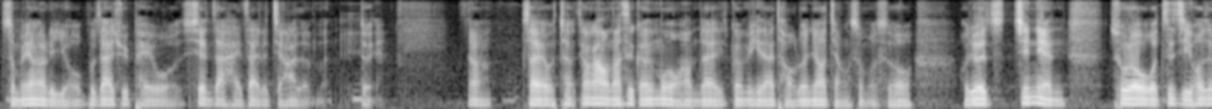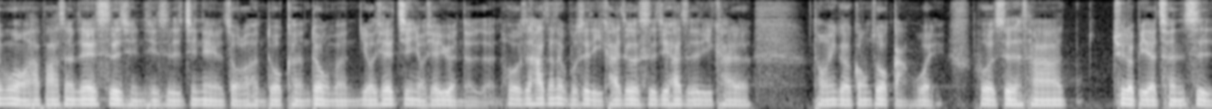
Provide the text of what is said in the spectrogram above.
什么样的理由，不再去陪我现在还在的家人们。对，那在刚刚好那次跟慕容他们在跟 Vicky 在讨论要讲什么时候，我我觉得今年除了我自己或是慕容他发生这些事情，其实今年也走了很多可能对我们有些近有些远的人，或者是他真的不是离开这个世界，他只是离开了同一个工作岗位，或者是他去了别的城市。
